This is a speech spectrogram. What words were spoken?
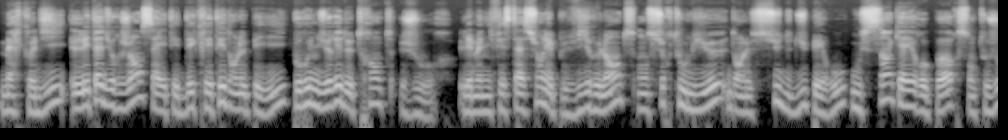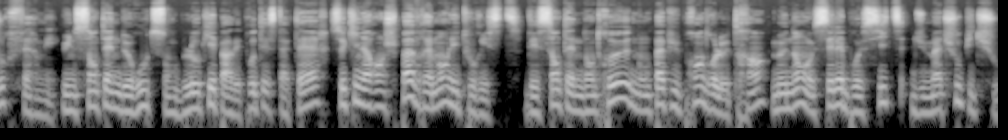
Mercredi, l'état d'urgence a été décrété dans le pays pour une durée de 30 jours. Les manifestations les plus ont surtout lieu dans le sud du Pérou où cinq aéroports sont toujours fermés. Une centaine de routes sont bloquées par des protestataires, ce qui n'arrange pas vraiment les touristes. Des centaines d'entre eux n'ont pas pu prendre le train menant au célèbre site du Machu Picchu.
